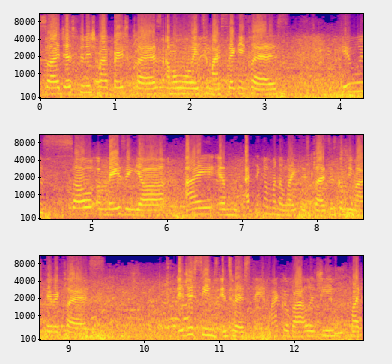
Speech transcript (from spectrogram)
so I just finished my first class. I'm on my way to my second class. It was so amazing, y'all. I am I think I'm gonna like this class. It's gonna be my favorite class it just seems interesting microbiology like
